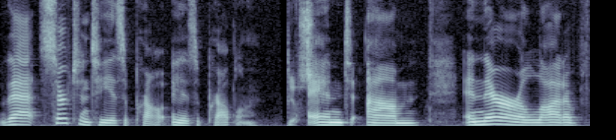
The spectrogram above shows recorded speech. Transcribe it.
that certainty is a pro- is a problem. Yes. And um, and there are a lot of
